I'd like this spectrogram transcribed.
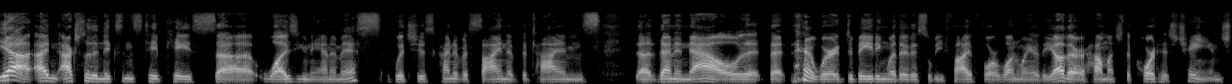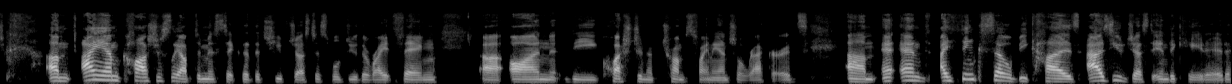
Yeah, and actually, the Nixon's tape case uh, was unanimous, which is kind of a sign of the times uh, then and now that that we're debating whether this will be five four one way or the other. How much the court has changed. Um, I am cautiously optimistic that the Chief Justice will do the right thing uh, on the question of Trump's financial records, um, and, and I think so because, as you just indicated,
